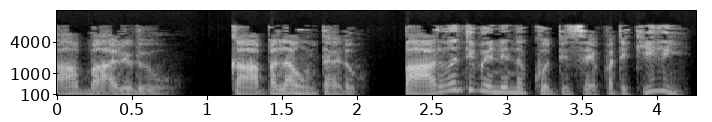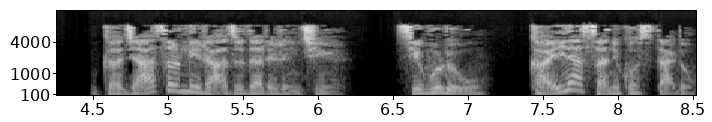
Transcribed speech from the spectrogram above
ఆ బాలుడు కాపలా ఉంటాడు. పార్వతి వెళ్ళిన కొద్దిసేపటికి గజాసురుని రాజుదారి నుంచి శివుడు కైలాసానికొస్తాడు.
